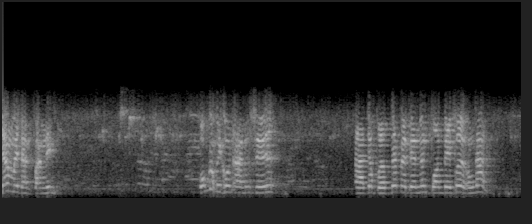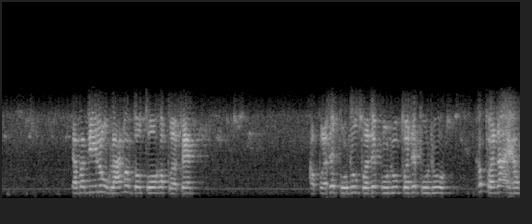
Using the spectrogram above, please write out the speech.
ยังไม่ทันฟังนี่ผมก็เป็นคนอ่านหนังสือ อาจจะเปิดได้ไปเป็นนังปอนเปเปอร์ของท่าน แต่บางทีลูกหลานบางตัวโตก็เปิดเป็น เอาเปิดให้ปูดู เปิดให้ปูดู เปิดให้ปูดู เขาเปิดได้ครับ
